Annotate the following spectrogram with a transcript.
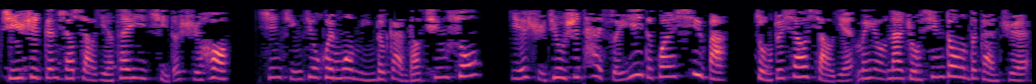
其实跟萧小言在一起的时候。心情就会莫名的感到轻松，也许就是太随意的关系吧。总对萧小言没有那种心动的感觉。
